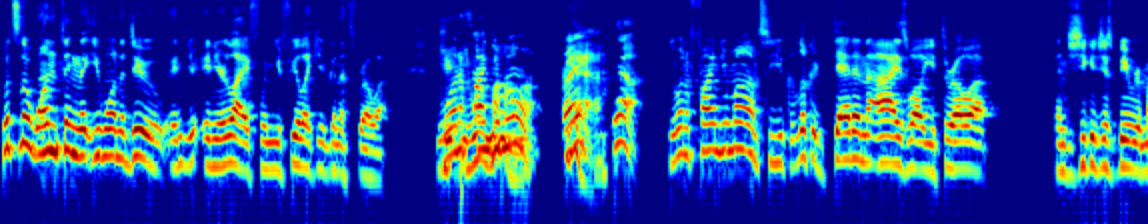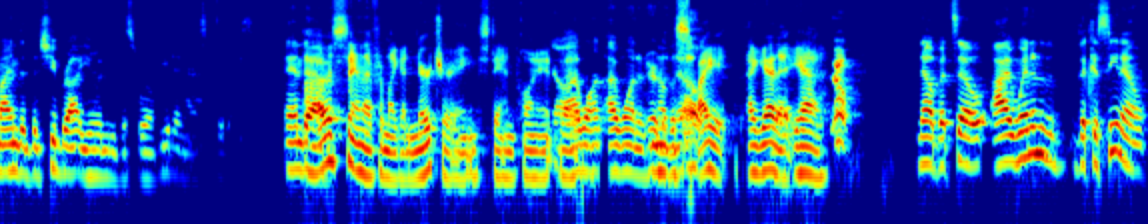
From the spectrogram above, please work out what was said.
what's the one thing that you want to do in your in your life when you feel like you're going to throw up? You, you want to find want your mom, mom right? Yeah. yeah. You want to find your mom so you could look her dead in the eyes while you throw up, and she could just be reminded that she brought you into this world. You didn't ask for this. And uh, I was saying that from like a nurturing standpoint. No, I want I wanted her no, to the know. spite. I get it. Yeah. No. No, but so I went into the, the casino,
